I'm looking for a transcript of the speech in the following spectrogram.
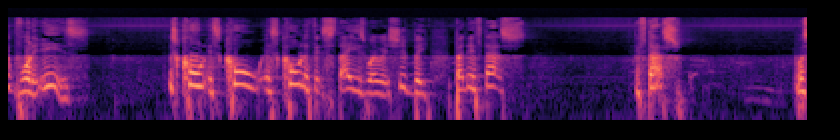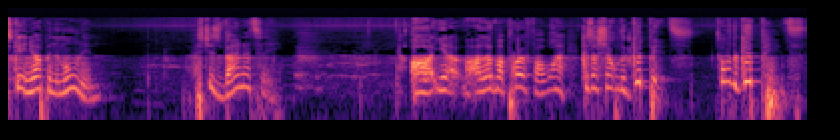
what it is. It's cool. It's cool. It's cool if it stays where it should be. But if that's if that's what's getting you up in the morning, that's just vanity. Oh, you know, I love my profile. Why? Because I show all the good bits. It's all the good bits.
